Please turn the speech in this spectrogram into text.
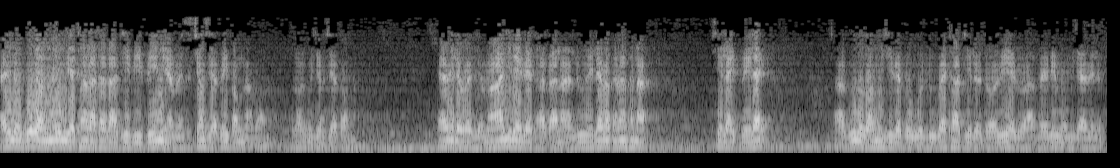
အဲဒီလိုကိုယ်ကောင်လေးတွေထားတာထားတာဖြစ်ပြီးပေးနေရမယ်ဆိုကြောက်စရာသိကောင်းတာပေါ့ဘုရားကကြောက်စရာကောင်းတာ အဲဒီလိုပဲဇမားကြည့်လိုက်တဲ့ခါကလည်းလူတွေလည်းပဲခဏခဏဖြည့်လိုက်ပေးလိုက်အခုလိုကောင်းမှုရှိတဲ့ပုဂ္ဂိုလ်လူပဲထားဖြစ်လို့တော်သေးရဲ့လို့အပဲလေးကိုမကြသေးလို့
